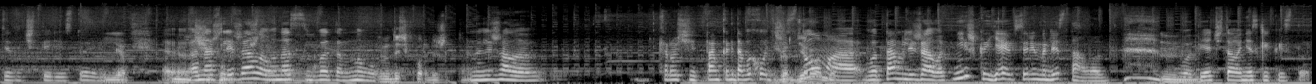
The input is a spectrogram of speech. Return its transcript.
где-то четыре истории. Я. Э, Она же лежала у нас в этом, Ну, До сих пор лежит там. Она лежала Короче, там, когда выходишь из Гардеробе. дома, вот там лежала книжка, я ее все время листала. Мгм. Вот, я читала несколько историй.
